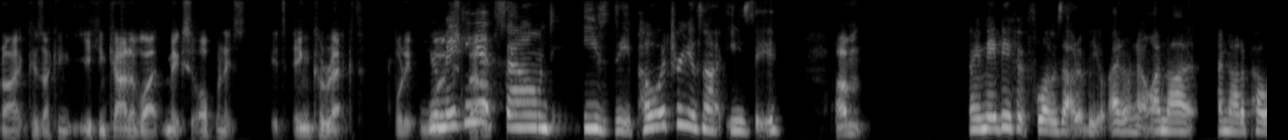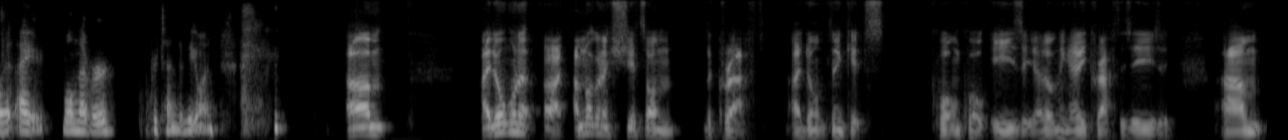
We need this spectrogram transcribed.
right? Because I can you can kind of like mix it up, and it's it's incorrect, but it You're making better. it sound easy. Poetry is not easy. Um, I mean, maybe if it flows out of you, I don't know. I'm not. I'm not a poet. I will never pretend to be one. um, I don't want to. All right, I'm not going to shit on the craft. I don't think it's quote unquote easy. I don't think any craft is easy. Um,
